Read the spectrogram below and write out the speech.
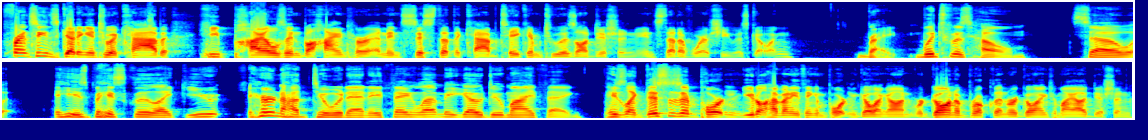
Francine's getting into a cab. He piles in behind her and insists that the cab take him to his audition instead of where she was going. Right. Which was home. So he's basically like, "You, you're not doing anything. Let me go do my thing." He's like, This is important. You don't have anything important going on. We're going to Brooklyn. We're going to my audition.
